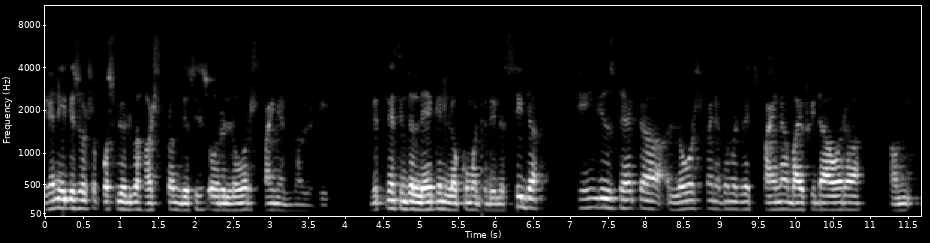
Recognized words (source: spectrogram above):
Then it is also possible to be Hirschsprung disease or a lower spine abnormality weakness in the leg and locomotor delay. See, the thing is that uh, lower spine abnormality like spina bifida or uh, um,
